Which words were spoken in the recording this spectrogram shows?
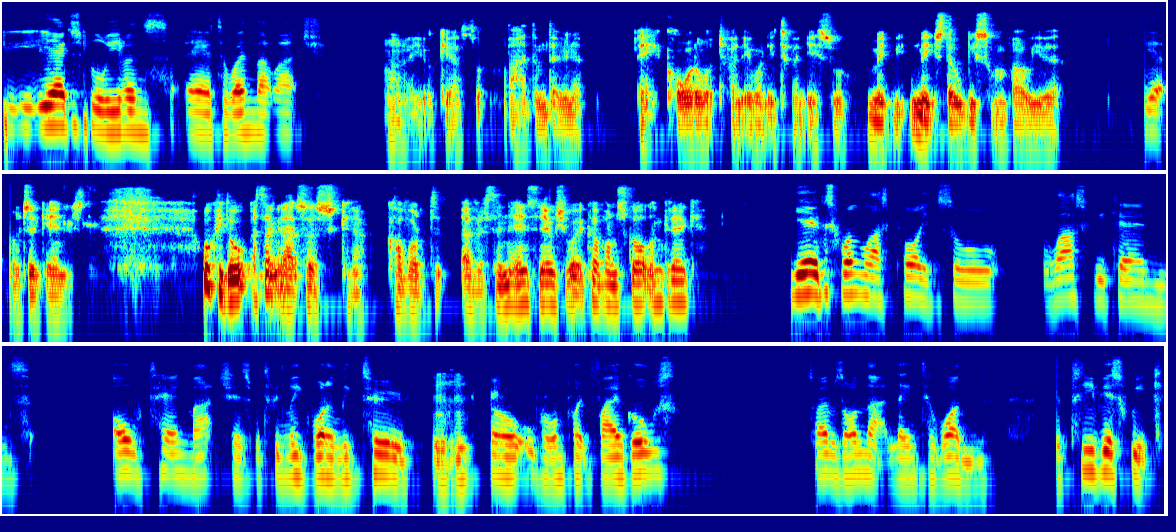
Yeah, just below evens uh, to win that match. All right, okay. I, thought I had them down at uh, Coral at 21 to 20, so maybe might still be some value at yeah. odds against. Okay, though, I think that's us kind of covered everything. Anything else you want to cover on Scotland, Greg? Yeah, just one last point. So last weekend, all 10 matches between League One and League 2 mm-hmm. over 1.5 goals. So I was on that 9 to 1. The previous week,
